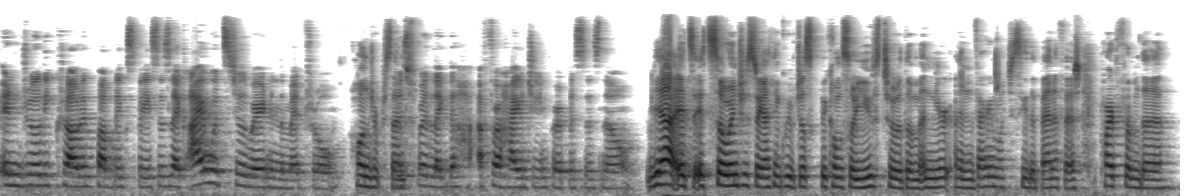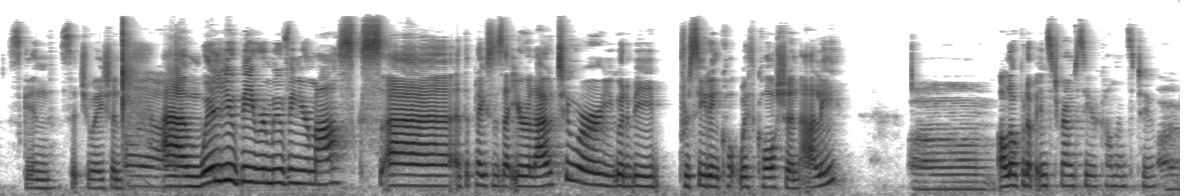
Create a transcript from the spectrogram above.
in really crowded public spaces like i would still wear it in the metro Hundred percent. just for like the for hygiene purposes now Yeah, it's it's so interesting. I think we've just become so used to them, and you're and very much see the benefit, apart from the skin situation. Oh, yeah. Um, will you be removing your masks uh, at the places that you're allowed to, or are you going to be proceeding co- with caution, Ali? Um, I'll open up Instagram to see your comments too. I'm,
